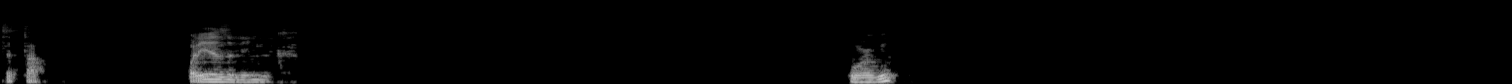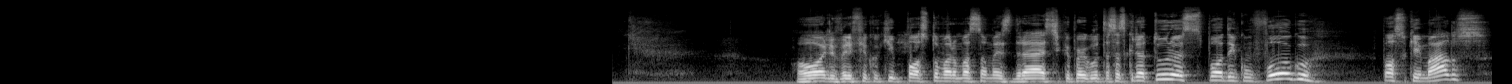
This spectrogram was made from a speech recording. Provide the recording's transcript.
Você tá preso ali cara. Corvo. Olha, verifico que posso tomar uma ação mais drástica. Pergunta: essas criaturas podem com fogo? Posso queimá-los?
